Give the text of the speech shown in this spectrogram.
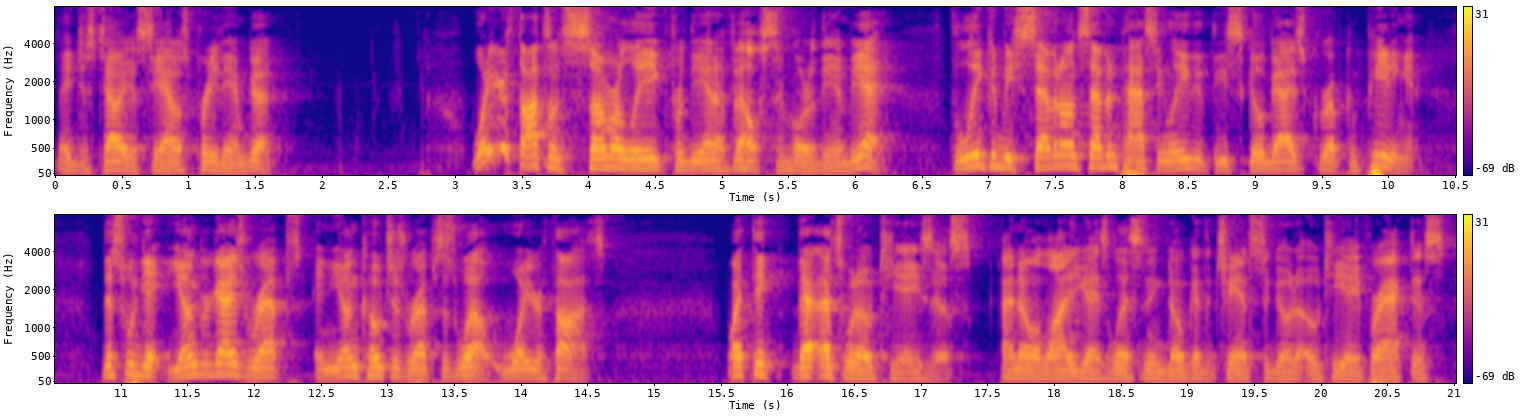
they just tell you Seattle's pretty damn good. What are your thoughts on Summer League for the NFL, similar to the NBA? The league could be 7 on 7 passing league that these skill guys grew up competing in. This would get younger guys reps and young coaches reps as well. What are your thoughts? Well, I think that, that's what OTAs is. I know a lot of you guys listening don't get the chance to go to OTA practice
